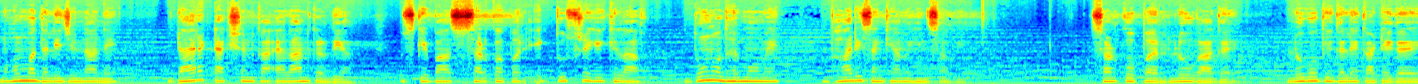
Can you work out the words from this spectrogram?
मोहम्मद अली जिन्ना ने डायरेक्ट एक्शन का ऐलान कर दिया, उसके बाद सड़कों पर एक दूसरे के खिलाफ दोनों धर्मों में भारी संख्या में हिंसा हुई। सड़कों पर लोग आ गए, लोगों के गले काटे गए,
